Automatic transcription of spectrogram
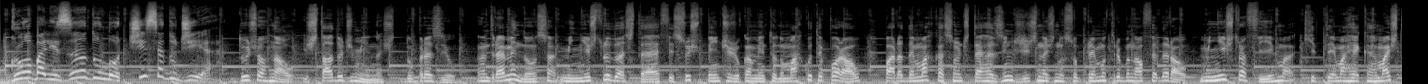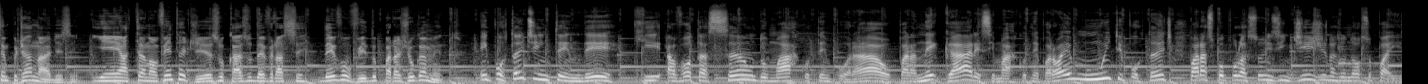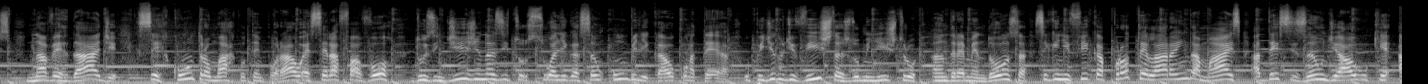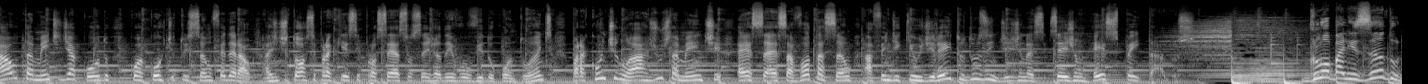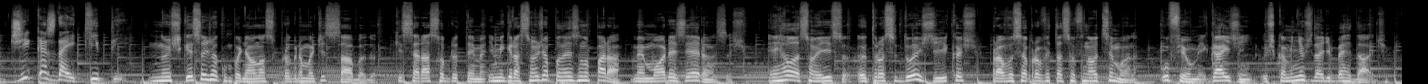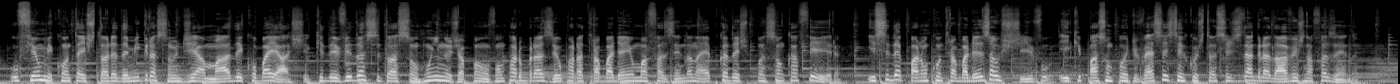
Globalizando notícia do dia. Do jornal Estado de Minas, do Brasil. André Mendonça, ministro do STF, suspende julgamento do marco temporal para a demarcação de terras indígenas no Supremo Tribunal Federal. Ministro afirma que tema requer mais tempo de análise e em até 90 dias o caso deverá ser devolvido para julgamento. É importante entender que a votação do marco temporal para negar esse marco temporal é muito importante para as populações indígenas do nosso país. Na verdade, ser contra o marco temporal é ser a favor dos indígenas e sua ligação umbilical com a terra. O pedido de vistas do ministro André Mendonça significa protelar ainda mais a decisão de algo que é altamente de acordo com a Constituição Federal. A gente torce para que esse processo seja devolvido o quanto antes para continuar justamente essa, essa votação a fim de que os direitos dos indígenas sejam respeitados. Globalizando Dicas da Equipe. Não esqueça de acompanhar o nosso programa de sábado, que será sobre o tema Imigração Japonesa no Pará, Memórias e Heranças. Em relação a isso, eu trouxe duas dicas para você aproveitar seu final de semana. O filme Gaijin, Os Caminhos da Liberdade. O filme conta a história da imigração de Yamada e Kobayashi, que devido à situação ruim no Japão, vão para o Brasil para trabalhar em uma fazenda na época da expansão cafeeira, e se deparam com trabalho exaustivo e que passam por diversas circunstâncias desagradáveis na fazenda.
